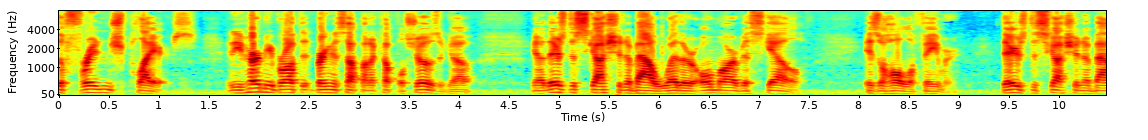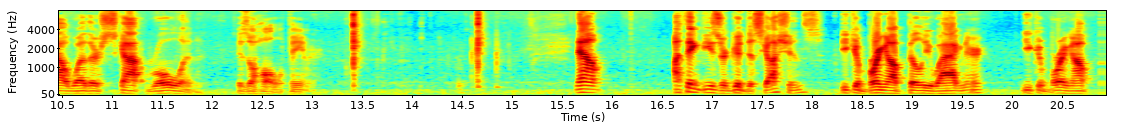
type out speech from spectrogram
the fringe players? and you heard me brought that, bring this up on a couple shows ago. You know, there's discussion about whether Omar Vizquel is a Hall of Famer. There's discussion about whether Scott Rolen is a Hall of Famer. Now, I think these are good discussions. You could bring up Billy Wagner. You could bring up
